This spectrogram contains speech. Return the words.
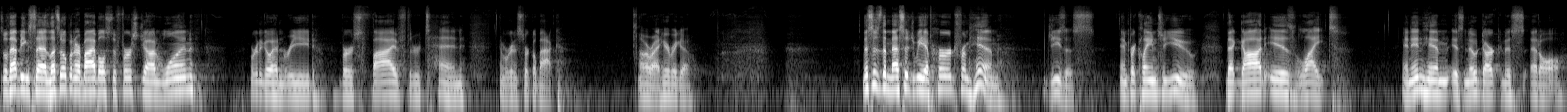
So, that being said, let's open our Bibles to 1 John 1. We're going to go ahead and read verse 5 through 10, and we're going to circle back. All right, here we go. This is the message we have heard from him, Jesus, and proclaim to you that God is light, and in him is no darkness at all.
